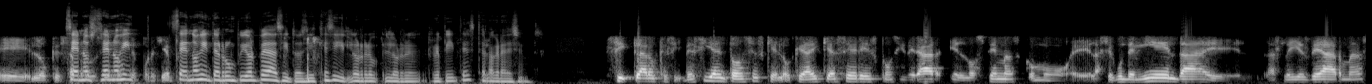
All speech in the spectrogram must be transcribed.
Eh, lo que se nos, se, nos, se nos interrumpió el pedacito, así que si lo, lo repites, te lo agradecemos. Sí, claro que sí. Decía entonces que lo que hay que hacer es considerar eh, los temas como eh, la segunda enmienda, eh, las leyes de armas,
